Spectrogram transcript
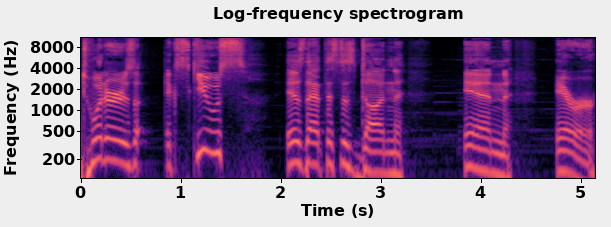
Twitter's excuse is that this is done in error.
